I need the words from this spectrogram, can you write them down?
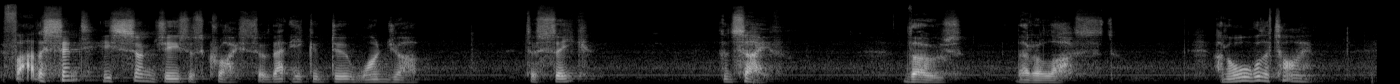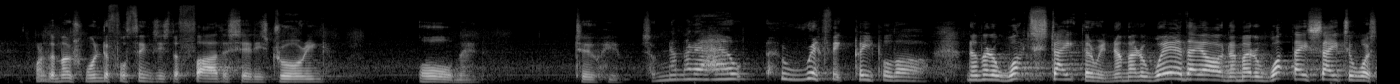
the Father sent his Son Jesus Christ so that he could do one job to seek and save those that are lost. And all the time, one of the most wonderful things is the Father said he's drawing all men to him. So, no matter how horrific people are, no matter what state they're in, no matter where they are, no matter what they say to us,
